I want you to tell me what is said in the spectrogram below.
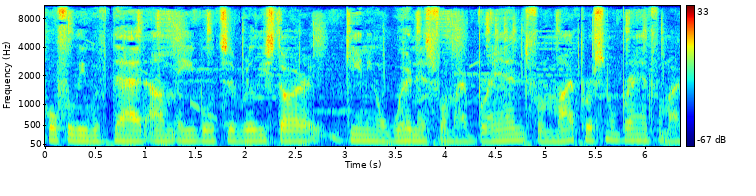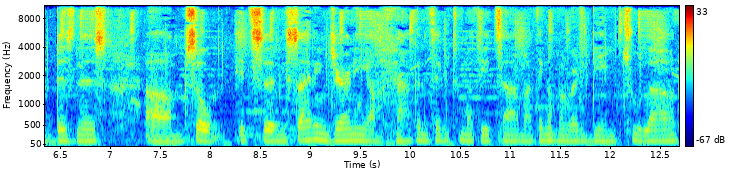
hopefully with that, I'm able to really start gaining awareness for my brand, for my personal brand, for my business. Um, so it's an exciting journey. I'm not going to take too much of your time. I think I'm already being too loud.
